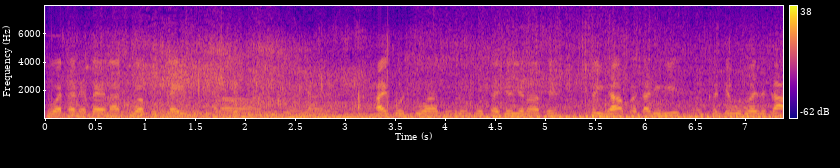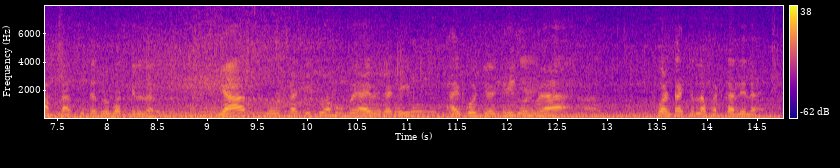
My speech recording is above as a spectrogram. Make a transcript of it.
किंवा नेता येणार किंवा कुठल्याही हायकोर्ट किंवा सुप्रीम कोर्टचा जज येणार असेल तर ह्या प्रकारे ही खड्डे बुजवायचं काम तात्पुरत्या स्वरूपात केलं जातं. या रोडसाठी किंवा मुंबई हायवेसाठी हायकोर्ट जजनी दोन वेळा कॉन्ट्रॅक्टरला फटकारलेला आहे.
